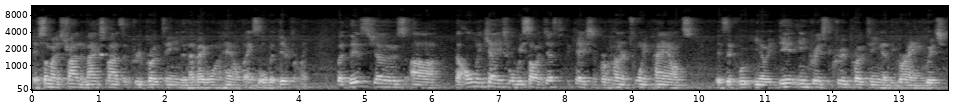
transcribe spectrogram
If somebody's trying to maximize the crude protein, then they may want to handle things a little bit differently. But this shows uh, the only case where we saw a justification for 120 pounds is if we, you know it did increase the crude protein of the grain, which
